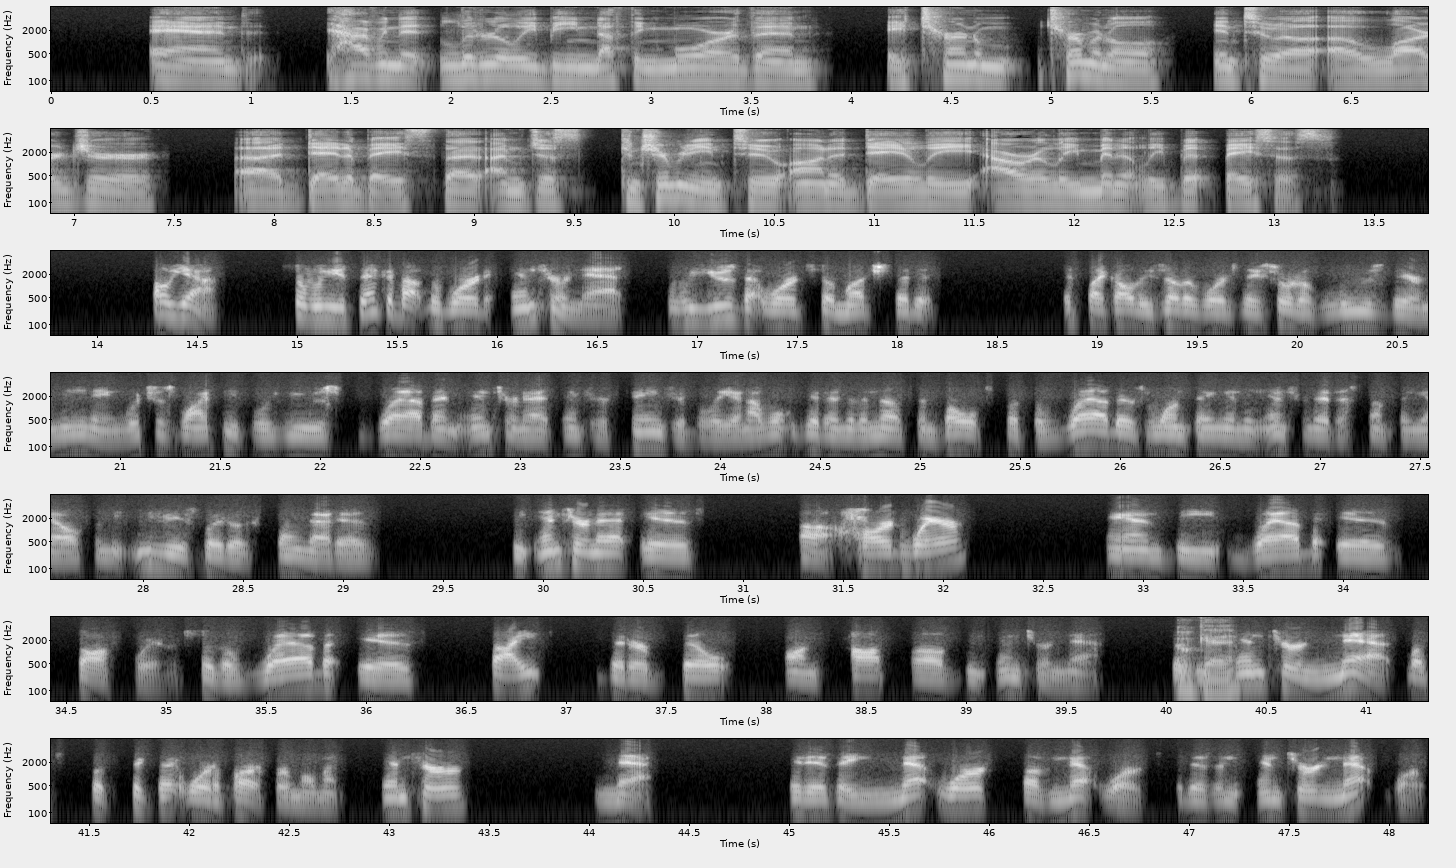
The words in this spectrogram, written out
and having it literally be nothing more than a term, terminal into a, a larger uh, database that I'm just contributing to on a daily, hourly, minutely basis. Oh yeah. So when you think about the word internet, we use that word so much that it it's like all these other words, they sort of lose their meaning, which is why people use web and internet interchangeably. And I won't get into the nuts and bolts, but the web is one thing and the internet is something else. And the easiest way to explain that is the internet is uh, hardware and the web is software. So the web is sites that are built on top of the internet. So Okay. The internet, let's, let's pick that word apart for a moment. Internet. It is a network of networks. It is an internetwork,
